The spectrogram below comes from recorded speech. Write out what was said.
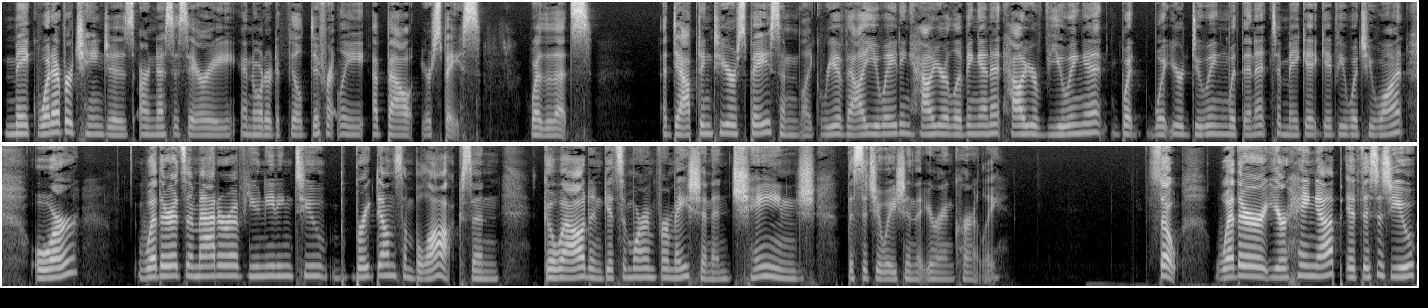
make whatever changes are necessary in order to feel differently about your space, whether that's adapting to your space and like reevaluating how you're living in it, how you're viewing it, what what you're doing within it to make it give you what you want, or whether it's a matter of you needing to break down some blocks and go out and get some more information and change the situation that you're in currently. So, whether your hang up, if this is you,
